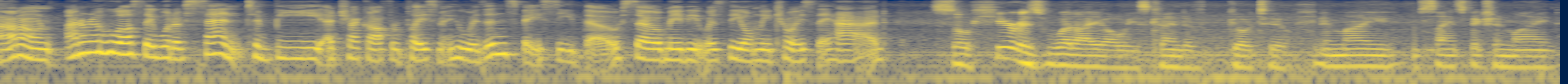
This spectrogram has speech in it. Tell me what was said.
I don't. I don't know who else they would have sent to be a Chekov replacement who was in Space Seed though. So maybe it was the only choice they had. So here is what I always kind of go to in my science fiction mind.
